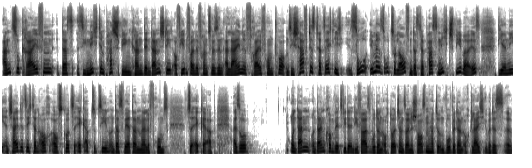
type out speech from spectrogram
anzugreifen, dass sie nicht den Pass spielen kann, denn dann steht auf jeden Fall eine Französin alleine frei vom Tor. Und sie schafft es tatsächlich so, immer so zu laufen, dass der Pass nicht spielbar ist. Diani entscheidet sich dann auch aufs kurze Eck abzuziehen und das wehrt dann Merle Frums zur Ecke ab. Also und dann, und dann kommen wir jetzt wieder in die Phase, wo dann auch Deutschland seine Chancen hatte und wo wir dann auch gleich über das äh,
